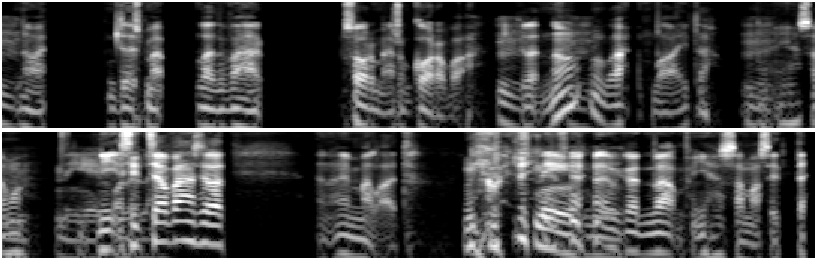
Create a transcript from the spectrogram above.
Mm. no, että jos mä laitan vähän sormea sun korvaan. Mm, Sillä, no, mm. la, laita. No, ihan sama. Mm, niin, Niin, paljon sit se on vähän sillä että no, en mä laita. Niin, kuin, Niin, niin, niin. No, ihan sama sitten.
